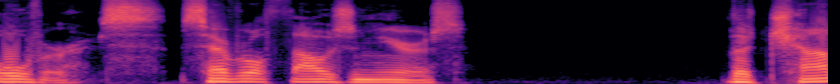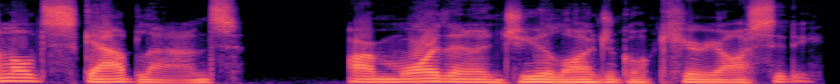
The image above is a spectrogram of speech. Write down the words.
over several thousand years. The channeled scablands are more than a geological curiosity.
